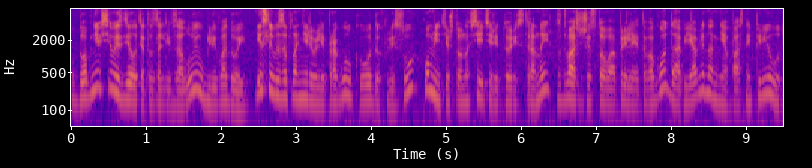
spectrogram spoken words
Удобнее всего сделать это залив золу и угли водой. Если вы запланировали прогулку и отдых в лесу, помните, что на всей территории страны с 26 апреля этого года объявлен огнеопасный период,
